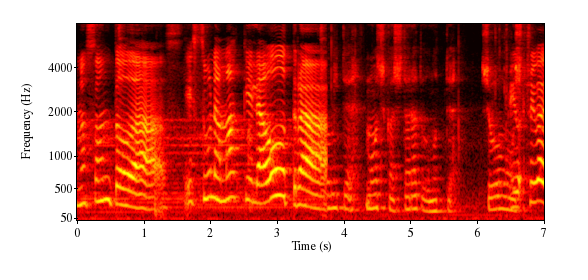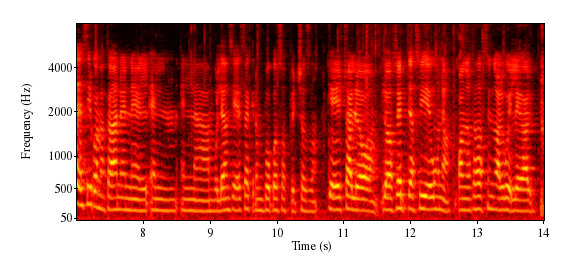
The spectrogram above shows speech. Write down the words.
No son todas. Es una más que la otra. Yo, yo iba a decir cuando estaban en, el, en, en, la ambulancia esa que era un poco sospechoso. Que ella lo, lo acepte así de una, cuando estás haciendo algo ilegal.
